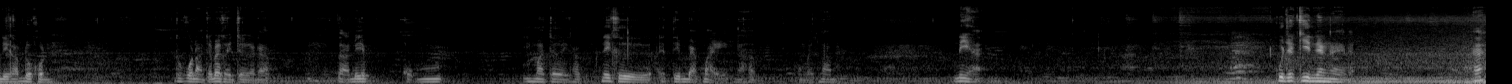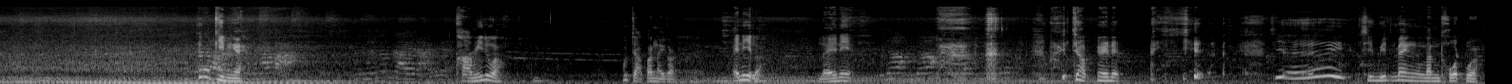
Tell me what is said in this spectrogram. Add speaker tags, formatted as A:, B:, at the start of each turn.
A: ดีครับทุกคน ทุกคนอาจจะไม่เคยเจอนะครับ แต่นี่ผมมาเจอครับ นี่คือไอติมแบบใหม่นะครับของแมกนัมนี่ฮะกูจะกินยังไงเนี่ยฮะให้กูกินไงถามนี้ดีกว่ากูจับอันไหนก่อนไอ้นี่เหรอหรือไอ้นี่จับไงเนี่ยเฮ้ยชีวิตแม่งรันทดว่ะ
